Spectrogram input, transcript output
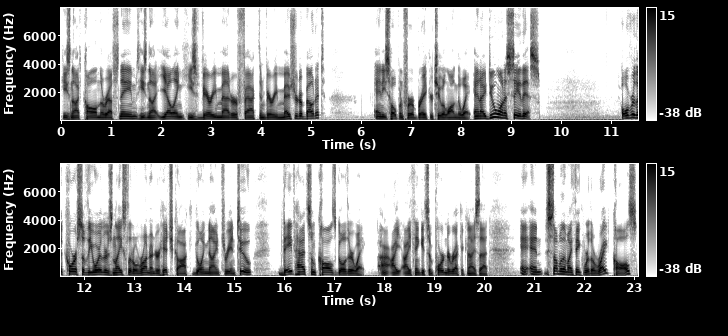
He's not calling the refs' names. He's not yelling. He's very matter of fact and very measured about it and he's hoping for a break or two along the way. And I do want to say this. Over the course of the Oilers' nice little run under Hitchcock, going 9 3 and 2, they've had some calls go their way. I, I think it's important to recognize that. And, and some of them I think were the right calls.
